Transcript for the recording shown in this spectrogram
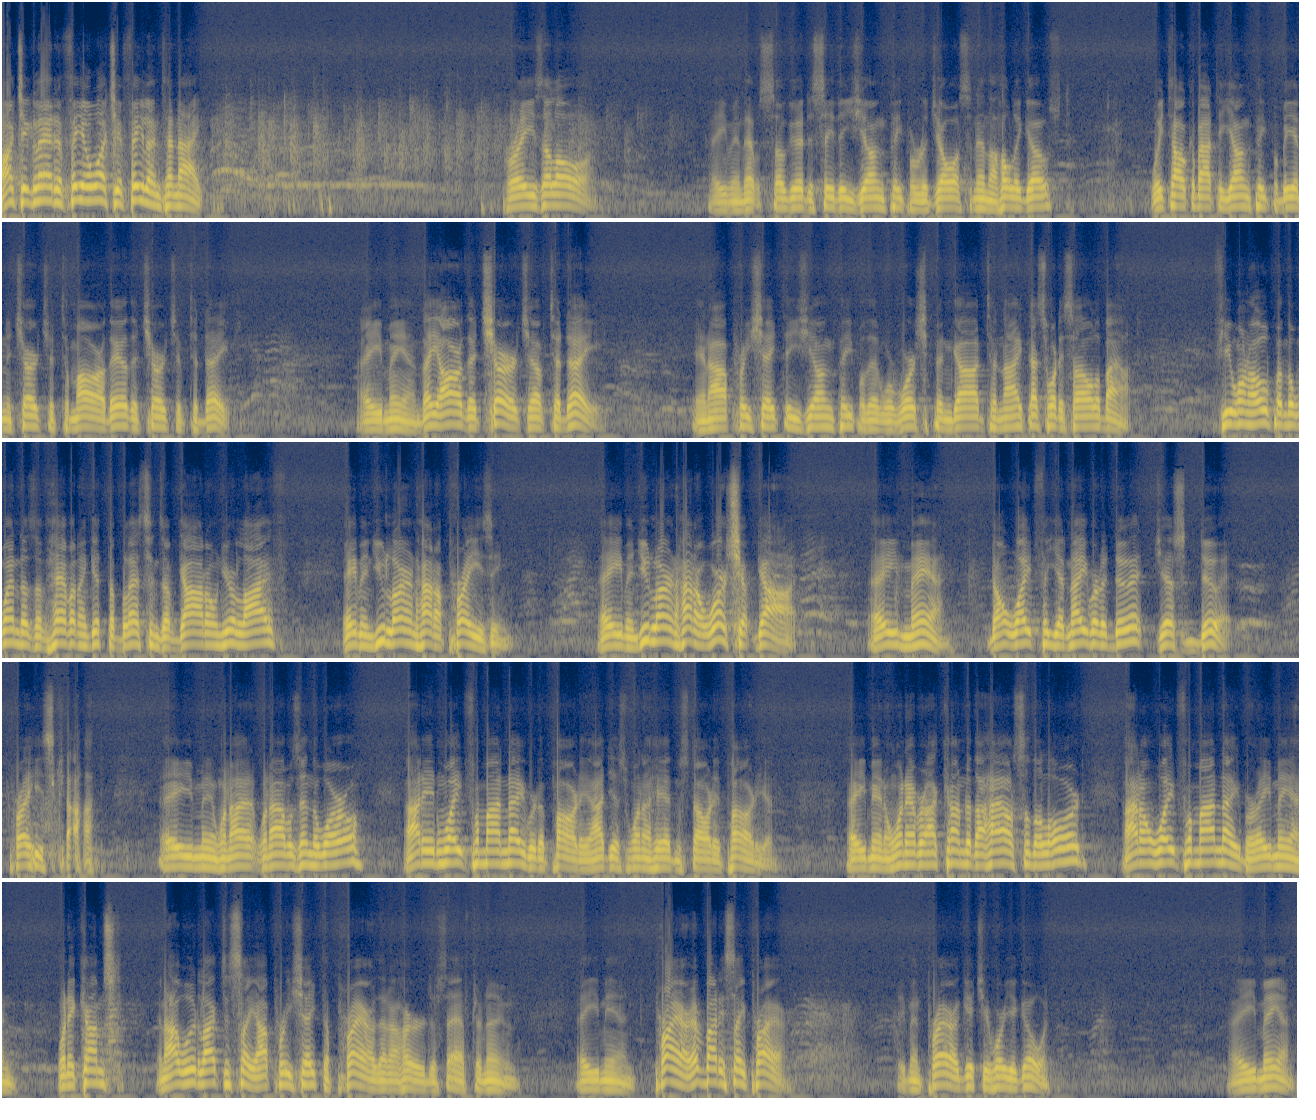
Aren't you glad to feel what you're feeling tonight? Praise the Lord. Amen. That was so good to see these young people rejoicing in the Holy Ghost. We talk about the young people being the church of tomorrow. They're the church of today. Amen. They are the church of today. And I appreciate these young people that were worshiping God tonight. That's what it's all about. If you want to open the windows of heaven and get the blessings of God on your life, amen, you learn how to praise Him. Amen. You learn how to worship God. Amen. Don't wait for your neighbor to do it. Just do it. Praise God. Amen. When I, when I was in the world, I didn't wait for my neighbor to party. I just went ahead and started partying. Amen. And whenever I come to the house of the Lord, I don't wait for my neighbor. Amen. When it comes, and I would like to say, I appreciate the prayer that I heard this afternoon. Amen. Prayer. Everybody say prayer. Amen. Prayer will get you where you're going. Amen.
